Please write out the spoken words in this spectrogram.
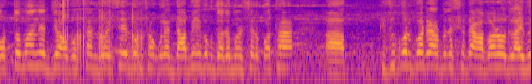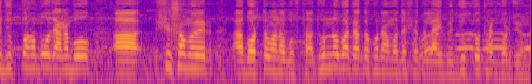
বর্তমানের যে অবস্থান রয়েছে এবং সকলের দাবি এবং জনমানুষের কথা কিছুক্ষণ পরে আপনাদের সাথে আবারও লাইভে যুক্ত হব, জানাব সে সময়ের বর্তমান অবস্থা। ধন্যবাদ এতক্ষণ আমাদের সাথে লাইভে যুক্ত থাকবার জন্য।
